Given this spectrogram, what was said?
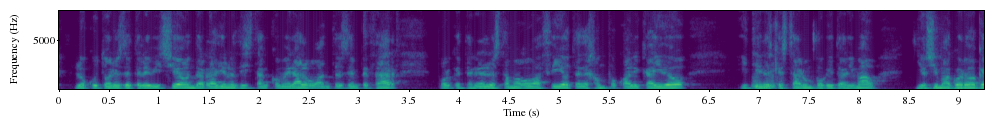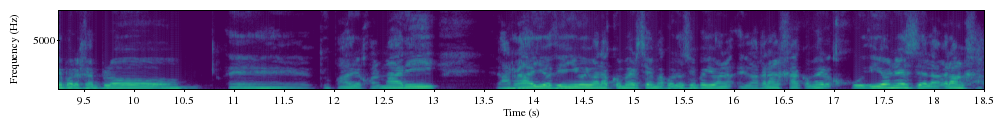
locutores de televisión, de radio, necesitan comer algo antes de empezar porque tener el estómago vacío te deja un poco alicaído y tienes que estar un poquito animado. Yo sí me acuerdo que, por ejemplo, eh, tu padre Juan Mari, la radio Íñigo iban a comerse, me acuerdo siempre que iban en la granja a comer judiones de la granja.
